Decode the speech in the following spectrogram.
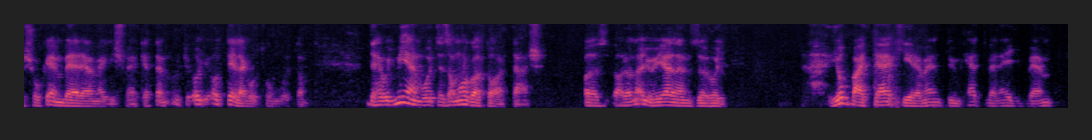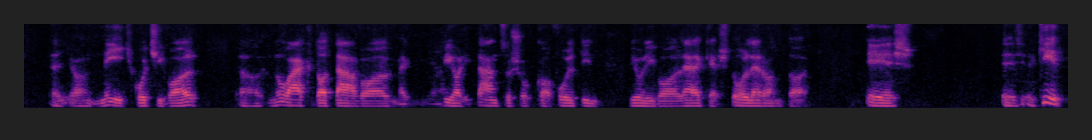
sok emberrel megismerkedtem, úgyhogy ott tényleg otthon voltam. De hogy milyen volt ez a magatartás, az arra nagyon jellemző, hogy jobbágy telkére mentünk 71-ben egy a négy kocsival, a Novák Tatával, meg bihari táncosokkal, Foltin Jolival, lelkes Tolleranttal, és két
